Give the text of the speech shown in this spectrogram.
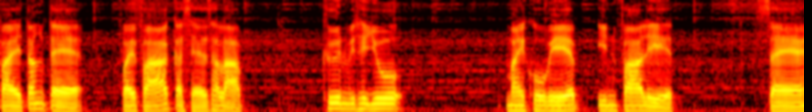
ไปตั้งแต่ไฟฟ้ากระแสสลับคลื่นวิทยุ ไมโครเวฟ อินฟราเรด แสง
